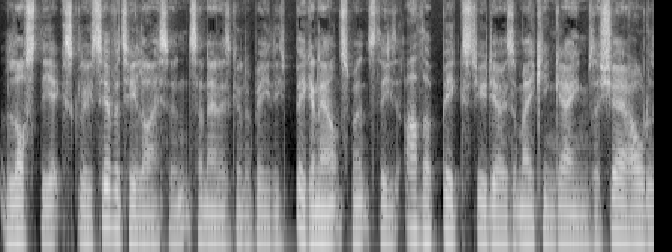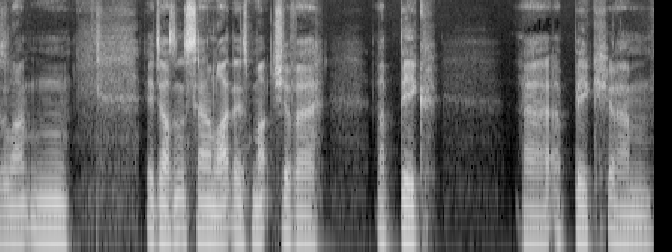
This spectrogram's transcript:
lost the exclusivity license, and then there's going to be these big announcements. These other big studios are making games. The shareholders are like, mm, it doesn't sound like there's much of a a big uh, a big um,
